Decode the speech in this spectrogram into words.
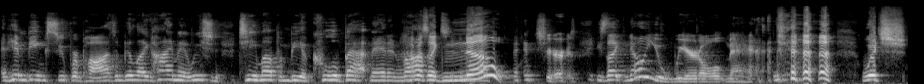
And him being super paused and be like, Jaime, we should team up and be a cool Batman and Robin. I was like, "No." Adventures. He's like, no, you weird old man. which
